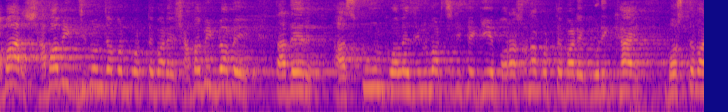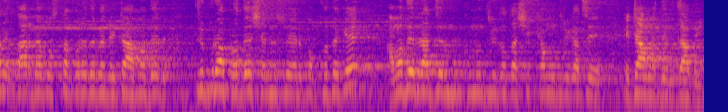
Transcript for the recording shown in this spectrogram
আবার স্বাভাবিক জীবনযাপন করতে পারে, স্বাভাবিকভাবে তাদের স্কুল, কলেজ, ইউনিভার্সিটিতে গিয়ে পড়াশোনা করতে পারে, পরীক্ষায় বসতে পারে, তার ব্যবস্থা করে দেবেন। এটা আমাদের ত্রিপুরা প্রদেশ এনএসও এর পক্ষ থেকে আমাদের রাজ্যের মুখ্যমন্ত্রী তথা শিক্ষামন্ত্রীর কাছে এটা আমাদের দাবি।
